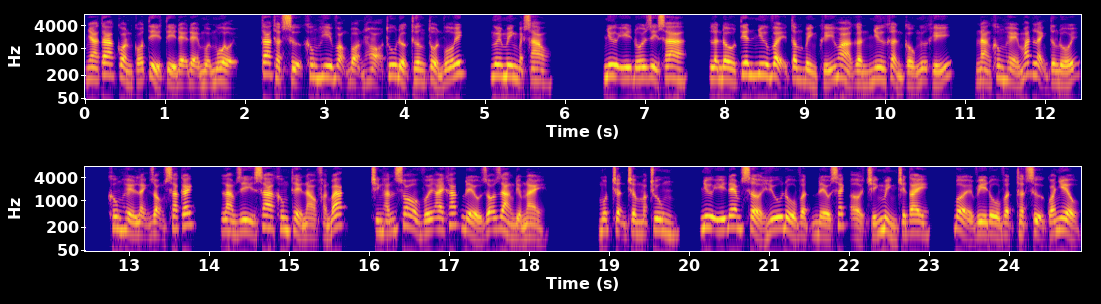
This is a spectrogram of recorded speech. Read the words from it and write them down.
nhà ta còn có tỷ tỷ đệ đệ muội muội, ta thật sự không hy vọng bọn họ thu được thương tổn vô ích, ngươi minh bạch sao? Như ý đối Dì Sa, lần đầu tiên như vậy tâm bình khí hòa gần như khẩn cầu ngữ khí, nàng không hề mắt lạnh tương đối, không hề lạnh giọng xa cách, làm gì xa không thể nào phản bác, chính hắn so với ai khác đều rõ ràng điểm này. Một trận trầm mặc chung, như ý đem sở hữu đồ vật đều sách ở chính mình trên tay, bởi vì đồ vật thật sự quá nhiều,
